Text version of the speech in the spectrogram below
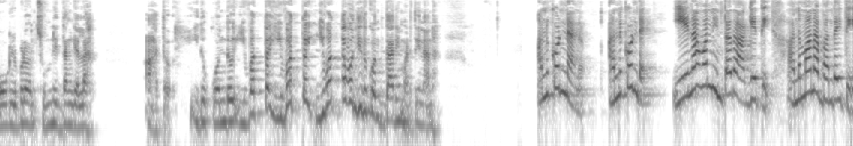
ಹೋಗ್ಲಿ ಬಿಡು ಒಂದು ಸುಮ್ಮನಿದ್ದಂಗೆಲ್ಲ ಆತು, ಇದಕ್ಕೊಂದು ಇವತ್ತ ಇವತ್ತ ಇವತ್ತ ಒಂದು ಇದಕ್ಕೊಂದು ದಾರಿ ಮಾಡ್ತೀನಿ ನಾನು. ಅನ್ಕೊಂಡೆ ನಾನು, ಅನ್ಕೊಂಡೆ. ಏನೋ ಒಂದು ಇಂಥದ್ದು ಆಗೈತಿ, ಅನುಮಾನ ಬಂದೈತಿ.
